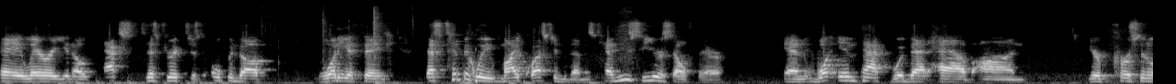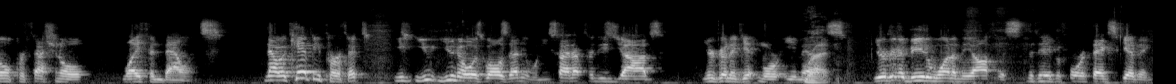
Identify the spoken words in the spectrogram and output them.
Hey, Larry, you know X district just opened up. What do you think? That's typically my question to them: is Can you see yourself there? And what impact would that have on your personal, professional life and balance? Now, it can't be perfect. You, you, you know as well as anyone. You sign up for these jobs, you're going to get more emails. Right you're going to be the one in the office the day before Thanksgiving.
